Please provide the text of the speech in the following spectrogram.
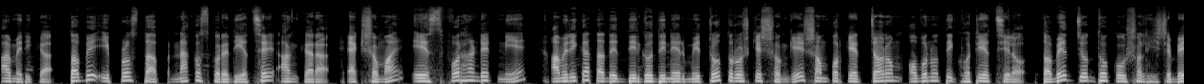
আমেরিকা। তবে এই প্রস্তাব নাকচ করে দিয়েছে আঙ্কারা। একসময় এস ফোর হান্ড্রেড নিয়ে আমেরিকা তাদের দীর্ঘদিনের মিত্র তুরস্কের সঙ্গে সম্পর্কের চরম অবনতি ঘটিয়েছিল। তবে যুদ্ধ কৌশল হিসেবে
